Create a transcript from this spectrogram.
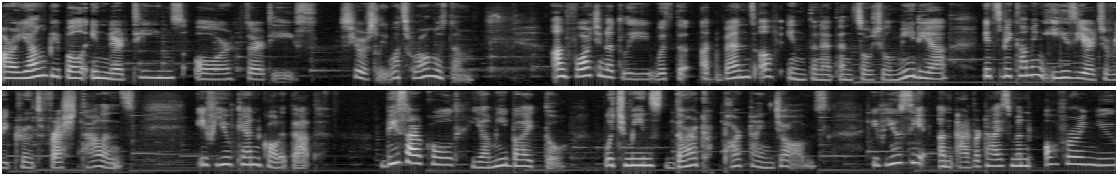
are young people in their teens or 30s. Seriously, what's wrong with them? Unfortunately, with the advent of internet and social media, it's becoming easier to recruit fresh talents, if you can call it that. These are called yami baito, which means dark part-time jobs. If you see an advertisement offering you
